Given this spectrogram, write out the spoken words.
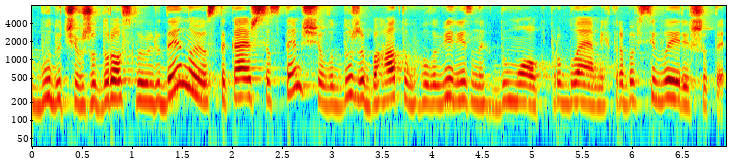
будучи вже дорослою людиною, стикаєшся з тим, що от дуже багато в голові різних думок, проблем, їх треба всі вирішити.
